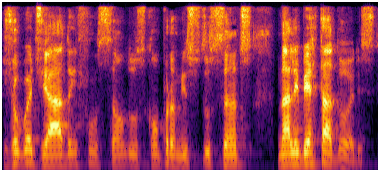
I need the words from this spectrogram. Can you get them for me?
jogo adiado em função dos compromissos do Santos na Libertadores.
